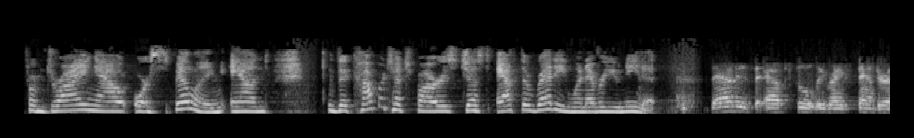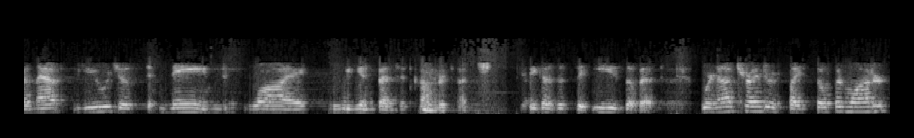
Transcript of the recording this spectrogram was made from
from drying out or spilling. And the Copper Touch bar is just at the ready whenever you need it. That is absolutely right, Sandra, and that you just named why we invented Copper mm-hmm. Touch because it's the ease of it. We're not trying to replace soap and water,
